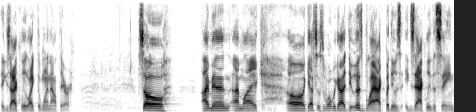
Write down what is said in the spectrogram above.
Exactly like the one out there. So I'm in, I'm like, oh, I guess this is what we got to do. It was black, but it was exactly the same.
